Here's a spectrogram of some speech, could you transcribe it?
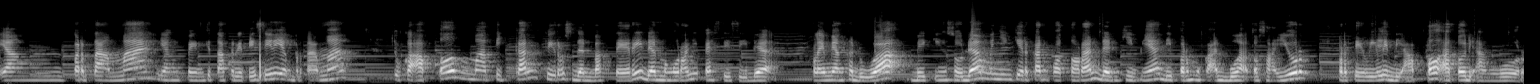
yang pertama yang pengen kita kritisi yang pertama cuka apel mematikan virus dan bakteri dan mengurangi pestisida. Klaim yang kedua, baking soda menyingkirkan kotoran dan kimia di permukaan buah atau sayur seperti lilin di apel atau di anggur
